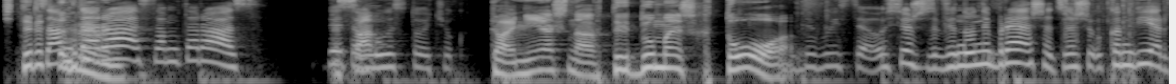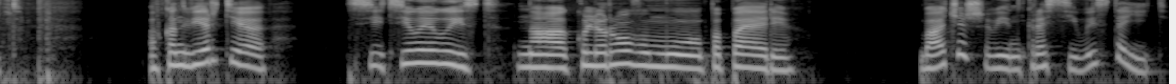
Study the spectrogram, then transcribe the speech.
400 Сам гривень. Тарас, сам Тарас. Де Сам- там листочок? Конечно, ти думаєш, хто? Дивися, ось ж воно не бреше, це ж конверт. А в конверті ці, цілий лист на кольоровому папері. Бачиш, він красивий стоїть.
